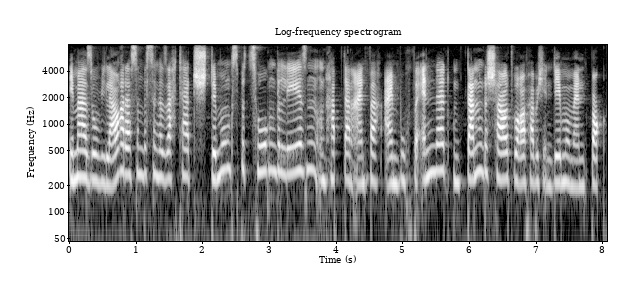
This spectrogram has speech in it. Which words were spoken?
immer so, wie Laura das so ein bisschen gesagt hat, stimmungsbezogen gelesen und habe dann einfach ein Buch beendet und dann geschaut, worauf habe ich in dem Moment Bock.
